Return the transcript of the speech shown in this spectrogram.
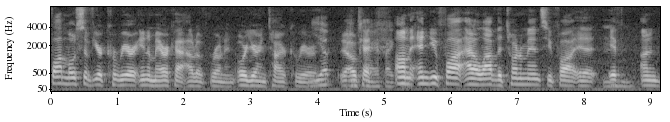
fought most of your career in America out of Ronin, or your entire career? Yep, Okay. Um, and you fought at a lot of the tournaments. You fought at if Mhm. on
